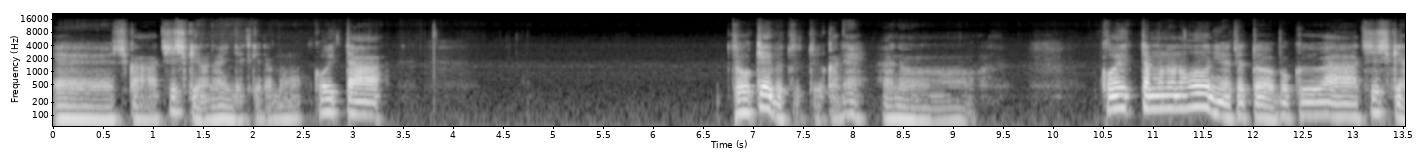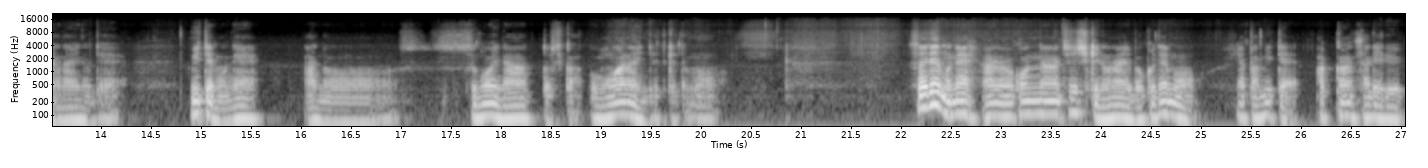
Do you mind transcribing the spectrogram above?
えー、しか知識がないんですけども、こういった造形物というかね、あのー、こういったものの方にはちょっと僕は知識がないので、見てもね、あのー、すごいなとしか思わないんですけども、それでもね、あの、こんな知識のない僕でも、やっぱ見て圧巻される、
